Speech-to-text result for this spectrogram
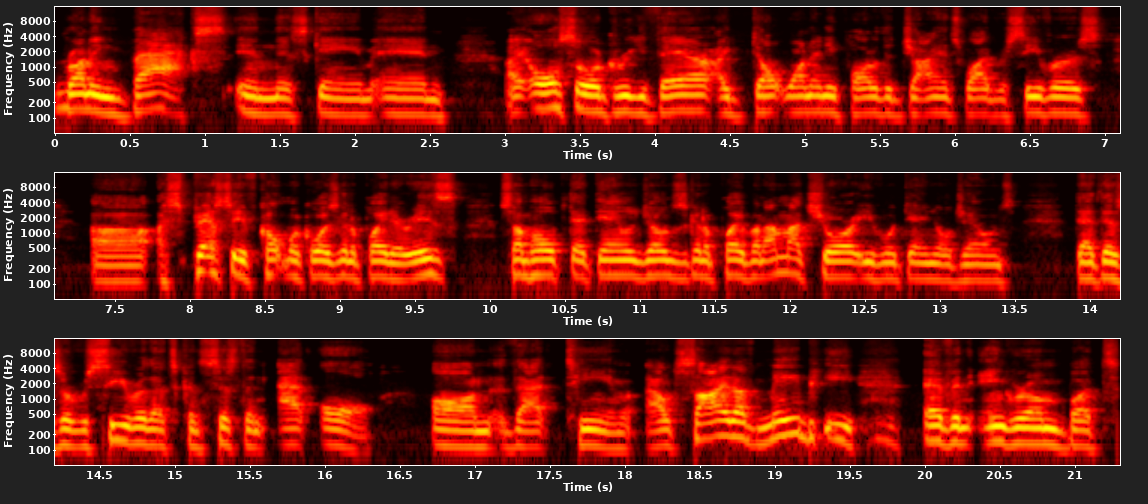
running backs in this game, and I also agree there. I don't want any part of the Giants wide receivers, uh, especially if Colt McCoy is going to play. There is some hope that Daniel Jones is going to play, but I'm not sure, even with Daniel Jones, that there's a receiver that's consistent at all on that team outside of maybe Evan Engram, But,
